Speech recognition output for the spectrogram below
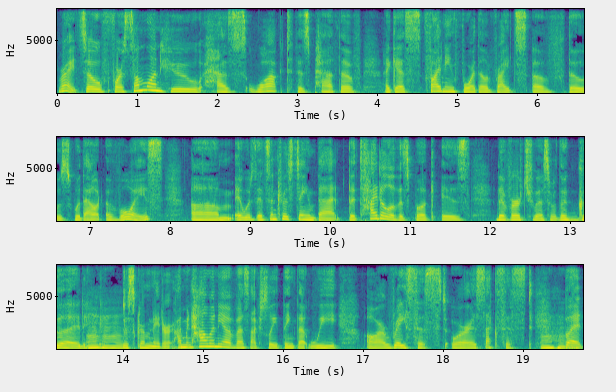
Right. So for someone who has walked this path of, I guess, fighting for the rights of those without a voice, um, it was. It's interesting that the title of this book is "The Virtuous" or "The Good Discriminator." I mean, how many of us actually think that we are racist or sexist? But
